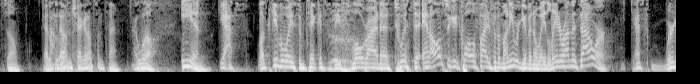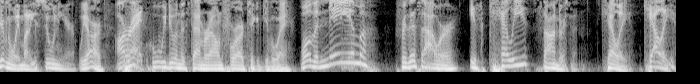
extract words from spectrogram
So, gotta get out and check it out sometime. I will. Ian, Yes. Let's give away some tickets to see Flo Rida, Twista, and also get qualified for the money we're giving away later on this hour. Guess we're giving away money soon here. We are. All Who- right. Who are we doing this time around for our ticket giveaway? Well, the name for this hour is Kelly Saunderson. Kelly. Kelly.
